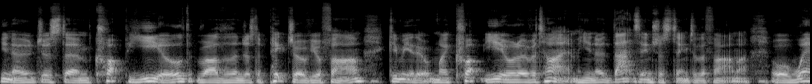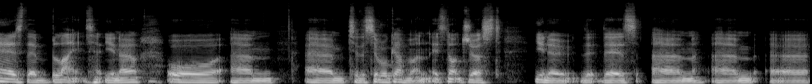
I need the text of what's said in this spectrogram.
you know, just um, crop yield rather than just a picture of your farm. Give me my crop yield over time. You know, that's interesting to the farmer. Or where's their blight? You know, or um, um, to the civil government. It's not just you know that there's um, um, uh,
